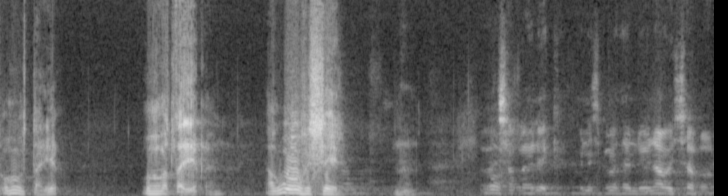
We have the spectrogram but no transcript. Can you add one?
وهو في الطريق وهو في الطريق. أو وهو في السير نعم. أحسن الله إليك بالنسبة مثلا لناوي السفر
